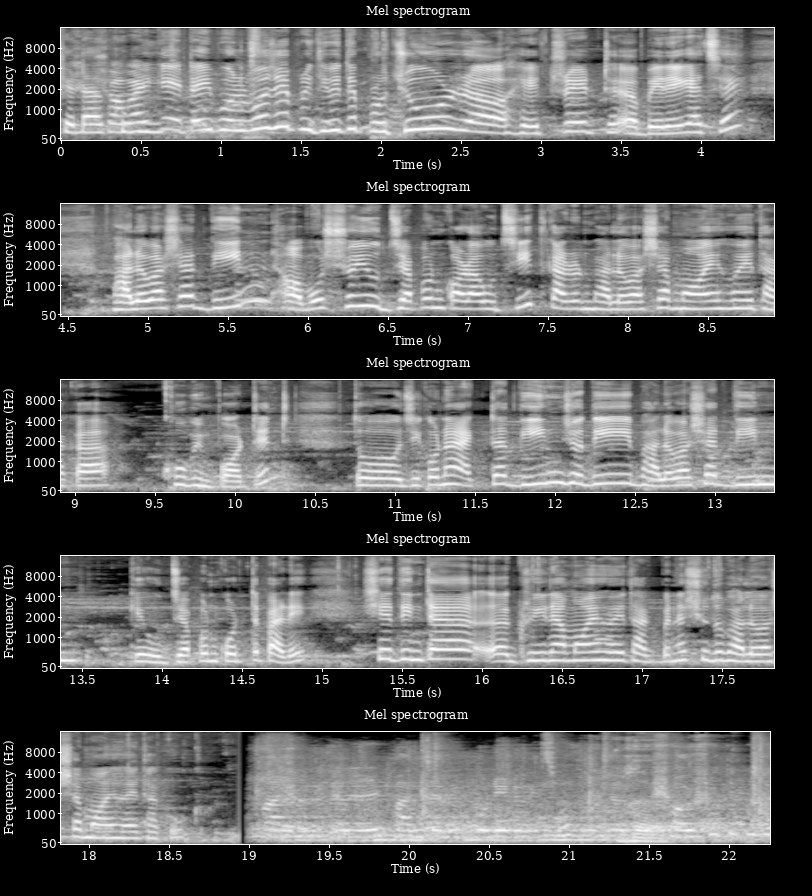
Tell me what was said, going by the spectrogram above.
সেটা সবাইকে এটাই বলব যে পৃথিবীতে প্রচুর হেট্রেট বেড়ে গেছে। ভালোবাসার দিন অবশ্যই উদযাপন করা উচিত কারণ ভালোবাসাময় হয়ে থাকা খুব ইম্পর্টেন্ট তো যে কোনো একটা দিন যদি ভালোবাসার দিনকে উদযাপন করতে পারে সে দিনটা ঘৃণাময় হয়ে থাকবে না শুধু ভালোবাসাময় হয়ে থাকুক। পাঞ্জাবি পরে রয়েছে সরস্বতী পুজো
